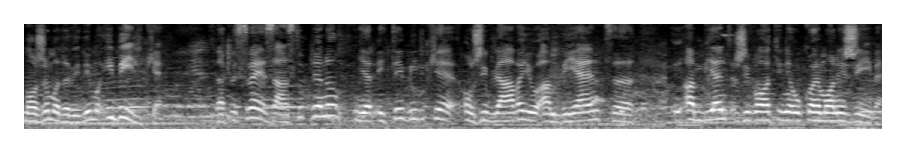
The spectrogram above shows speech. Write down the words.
možemo da vidimo i biljke. Dakle, sve je zastupljeno, jer i te biljke oživljavaju ambijent, ambijent životinja u kojem oni žive.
